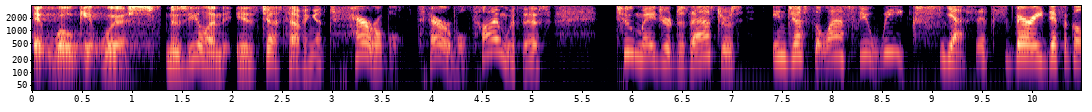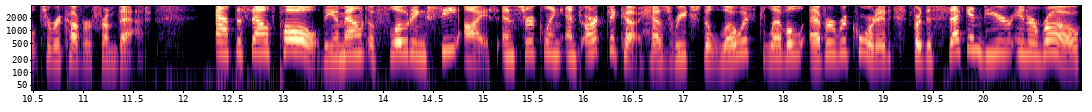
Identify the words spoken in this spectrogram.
it will get worse. New Zealand is just having a terrible, terrible time with this two major disasters in just the last few weeks. Yes, it's very difficult to recover from that. At the South Pole, the amount of floating sea ice encircling Antarctica has reached the lowest level ever recorded for the second year in a row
